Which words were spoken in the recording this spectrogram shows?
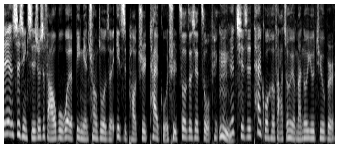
这件事情其实就是法务部为了避免创作者一直跑去泰国去做这些作品，嗯，因为其实泰国合法之后有蛮多 YouTuber，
